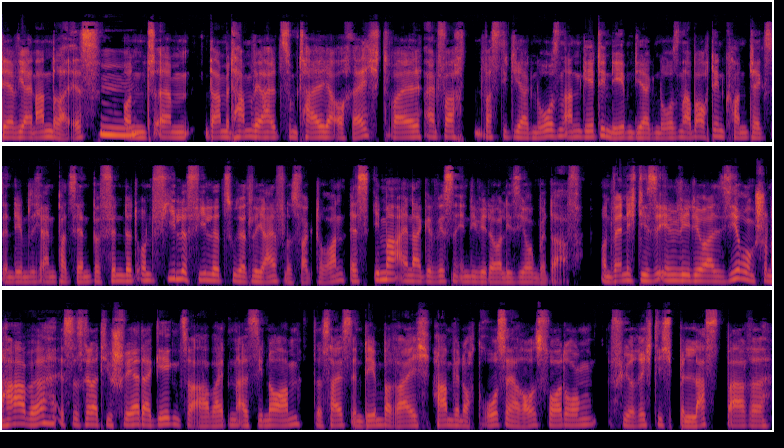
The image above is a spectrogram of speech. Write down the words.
der wie ein anderer ist. Mhm. Und ähm, damit haben wir halt zum Teil ja auch recht, weil einfach, was die Diagnosen angeht, die Nebendiagnosen, aber auch den Kontext, in dem sich ein Patient befindet und viele, viele zusätzliche Einflussfaktoren, es immer einer gewissen Individualisierung bedarf. Und wenn ich diese Individualisierung schon habe, ist es relativ schwer dagegen zu arbeiten als die Norm. Das heißt, in dem Bereich haben wir noch große Herausforderungen, für richtig belastbare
